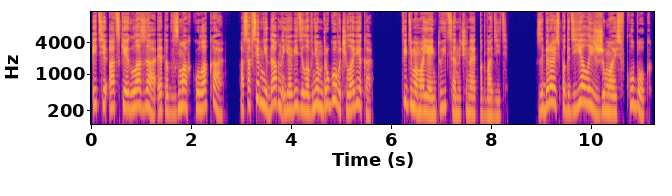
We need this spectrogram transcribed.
Эти адские глаза, этот взмах кулака, а совсем недавно я видела в нем другого человека. Видимо, моя интуиция начинает подводить. Забираюсь под одеяло и сжимаюсь в клубок.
